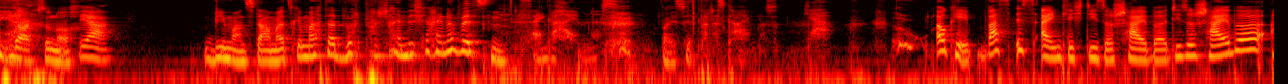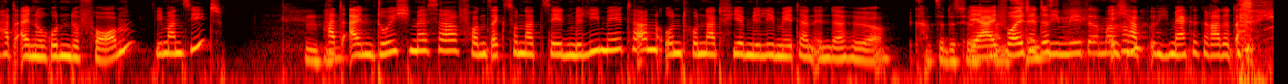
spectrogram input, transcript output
Ja. sagst du noch. Ja, Wie man es damals gemacht hat, wird wahrscheinlich keiner wissen. das ist ein Geheimnis. Weißt du etwa das Geheimnis? Ja. Okay, was ist eigentlich diese Scheibe? Diese Scheibe hat eine runde Form, wie man sieht. Mhm. Hat einen Durchmesser von 610 Millimetern und 104 Millimetern in der Höhe. Kannst du das vielleicht Ja, ich wollte das- Zentimeter machen? Ich, hab, ich merke gerade, dass ich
